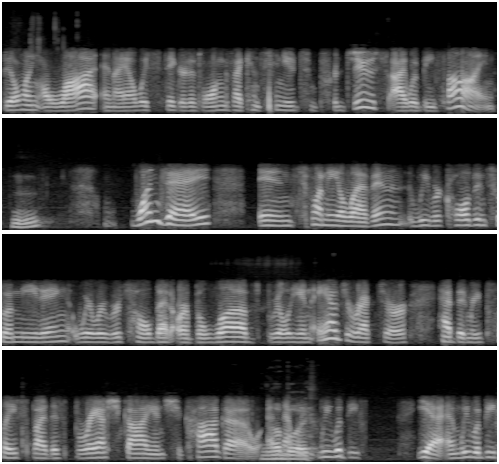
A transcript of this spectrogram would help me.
billing a lot, and I always figured as long as I continued to produce, I would be fine. Mm-hmm. One day in 2011, we were called into a meeting where we were told that our beloved, brilliant ad director had been replaced by this brash guy in Chicago, oh, and that we, we would be, yeah, and we would be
